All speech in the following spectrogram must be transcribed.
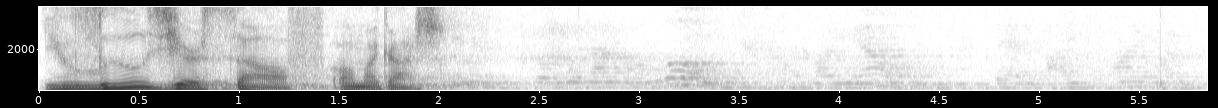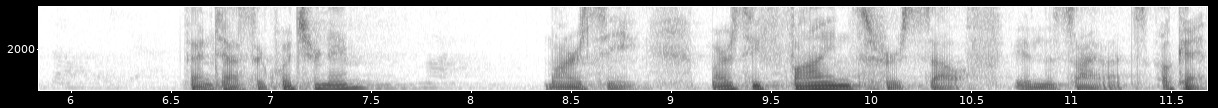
You lose yourself. Oh my gosh. Fantastic. What's your name? Marcy. Marcy finds herself in the silence. Okay.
